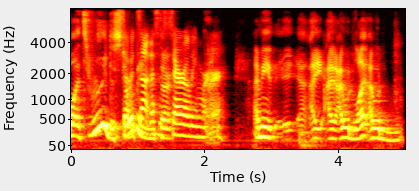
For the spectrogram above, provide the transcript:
Well, it's really So disturbing. it's not necessarily murder. I mean, I, I, I would like, I would,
